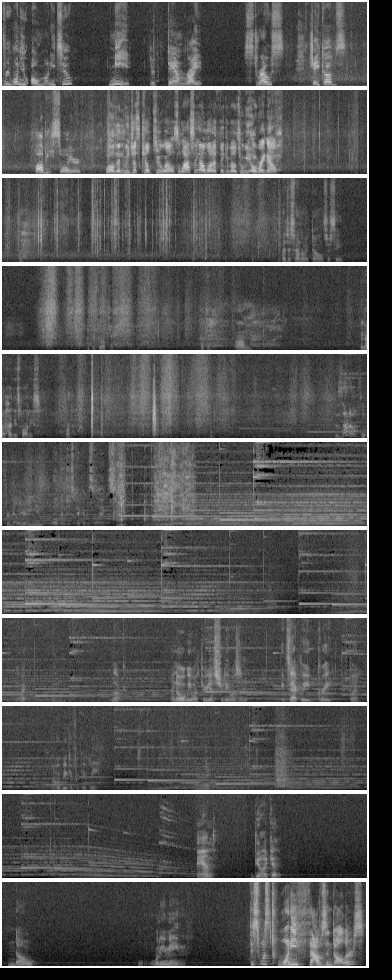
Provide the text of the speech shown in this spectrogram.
Everyone you owe money to? Me? You're damn right. Strauss, Jacobs, Bobby Sawyer. Well, then, we just killed two whales. The last thing I want to think about is who we owe right now. I just found a McDonald's receipt. I think we're okay. Okay. Um. We gotta hide these bodies. Come on. Does that elf look familiar to you? Well, then just pick up his legs. Wait, wait. Look. I know what we went through yesterday wasn't exactly great, but I hope you can forgive me. Alright. And? Do you like it? No. What do you mean? This was $20,000?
